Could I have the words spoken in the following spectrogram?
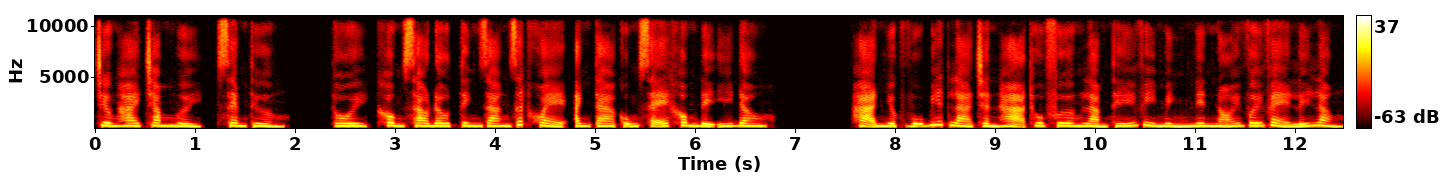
chương 210, xem thường. Thôi, không sao đâu tinh giang rất khỏe, anh ta cũng sẽ không để ý đâu. Hạ Nhược Vũ biết là Trần Hạ Thu Phương làm thế vì mình nên nói với vẻ lấy lòng.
